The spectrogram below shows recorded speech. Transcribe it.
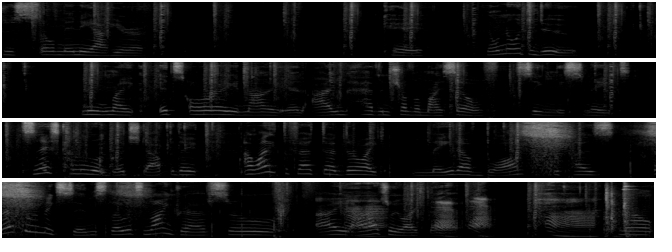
There's so many out here. Okay. I don't know what to do. I mean, like, it's already night and I'm having trouble myself seeing these snakes. The snakes kind of look glitched out, but they. I like the fact that they're like made of blocks because that sort of makes sense. Though it's Minecraft, so I I actually like that. Now,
